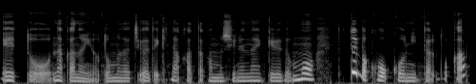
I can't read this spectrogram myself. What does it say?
えっ、ー、と、仲のいいお友達ができなかったかもしれないけれども、例えば高校に行ったらとか、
